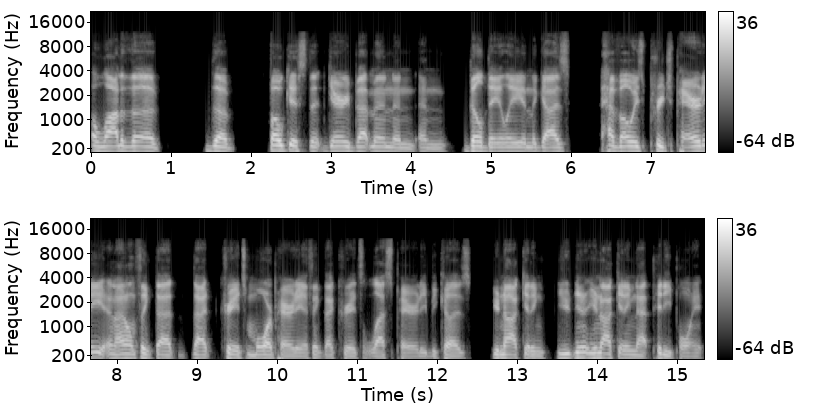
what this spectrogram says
a lot of the the focus that Gary Bettman and and Bill Daly and the guys have always preached parity, and I don't think that that creates more parity. I think that creates less parity because you're not getting you you're not getting that pity point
